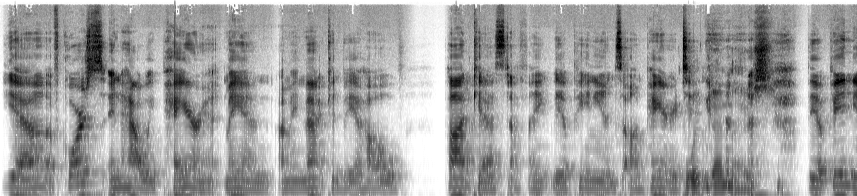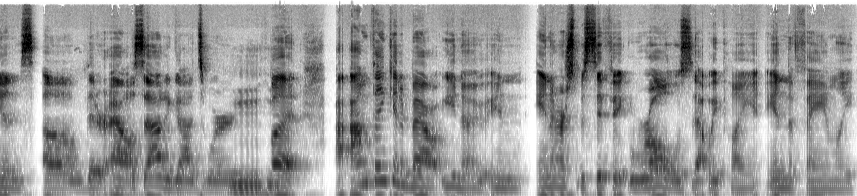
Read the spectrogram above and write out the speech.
Yeah, of course, and how we parent. Man, I mean, that could be a whole podcast, I think, the opinions on parenting. We've done those. the opinions um, that are outside of God's word. Mhm. But I'm thinking about, you know, in in our specific roles that we play in the family,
